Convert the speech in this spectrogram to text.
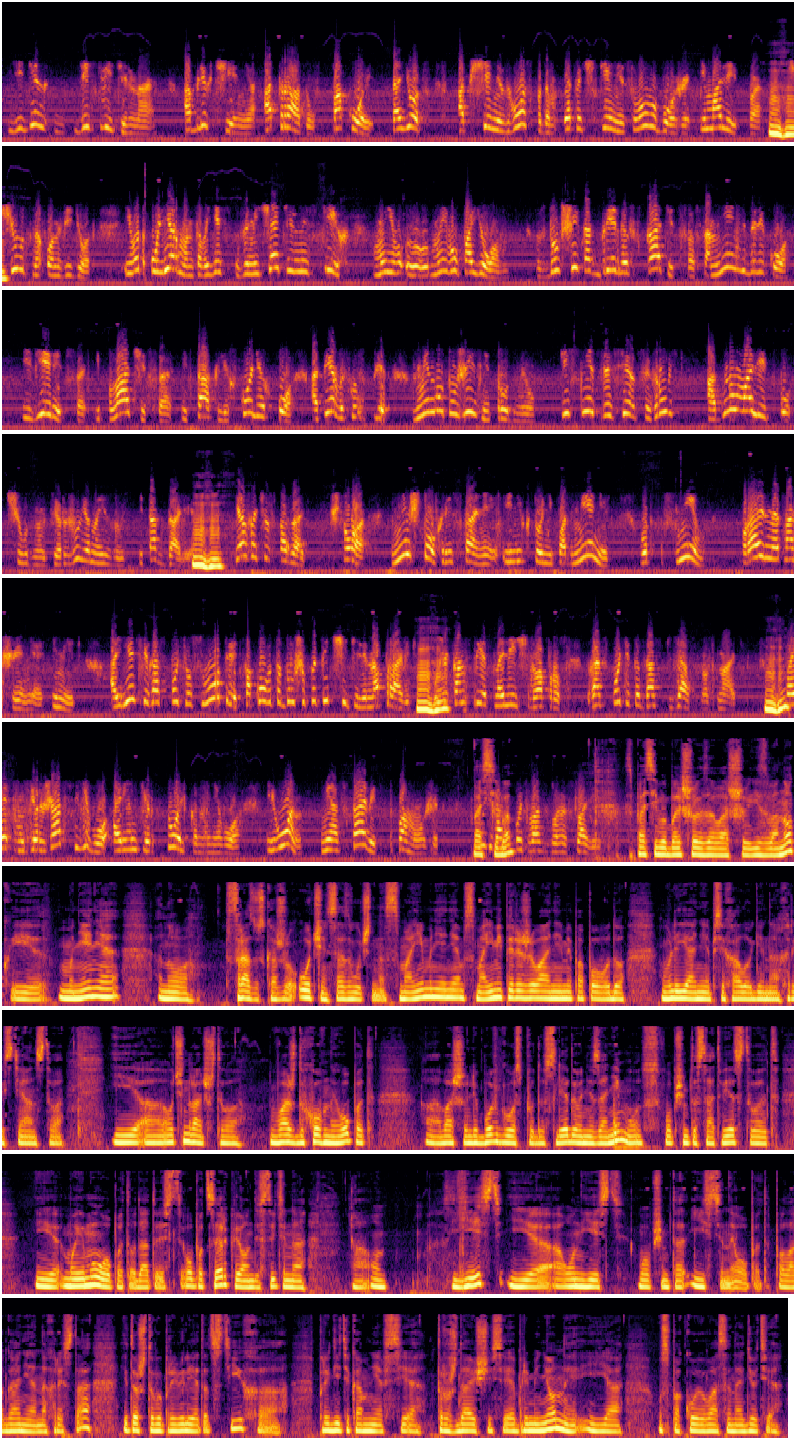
един, действительно облегчение, отраду, покой дает общение с Господом, это чтение Слова Божия и молитва. Угу. Чудно он ведет. И вот у Лермонтова есть замечательный стих, мы его, э, мы его поем. С души, как бремя скатится, сомнений далеко, и верится, и плачется, и так легко-легко. А первый куплет в минуту жизни трудную теснит для сердца грусть, одну молитву чудную держу я наизусть и так далее. Угу. Я хочу сказать, что ничто Христа не, и никто не подменит, вот с Ним правильное отношение иметь. А если Господь усмотрит какого-то душепопечителя направить, угу. уже конкретно личный вопрос, Господь это даст ясно знать. Угу. Поэтому держаться его, ориентир только на него. И он не оставит поможет. Спасибо. Спасибо большое за ваш и звонок, и мнение. Оно, сразу скажу, очень созвучно с моим мнением, с моими переживаниями по поводу влияния психологии на христианство. И а, очень рад, что ваш духовный опыт, а, ваша любовь к Господу, следование за Ним, он, в общем-то, соответствует и моему опыту, да, то есть опыт церкви, он действительно, а, он есть, и а, он есть, в общем-то, истинный опыт полагания на Христа. И то, что вы привели этот стих, а, «Придите ко мне все труждающиеся и обремененные, и я успокою вас и найдете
